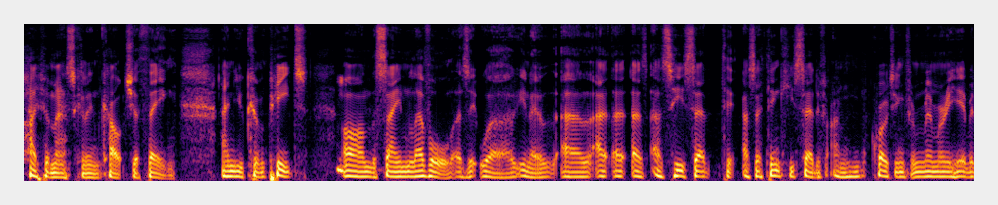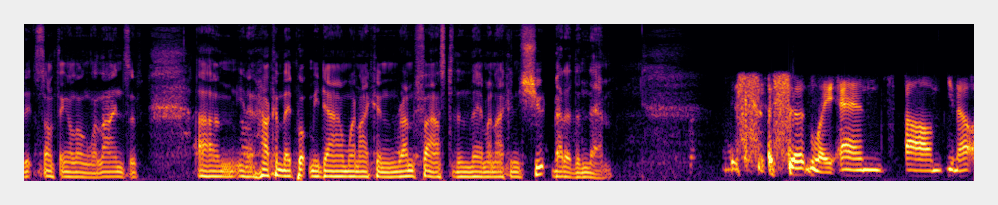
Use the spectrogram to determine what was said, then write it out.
hypermasculine culture thing, and you compete on the same level, as it were. You know, uh, as, as, he said, as I think he said, if I'm quoting from memory here, but it's something along the lines of, um, you know, how can they put me down when I can run faster than them and I can shoot better than them? Certainly, and um, you know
